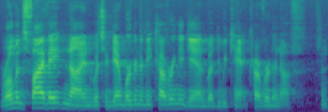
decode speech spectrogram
Romans 5, 8, and 9, which again we're going to be covering again, but we can't cover it enough.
